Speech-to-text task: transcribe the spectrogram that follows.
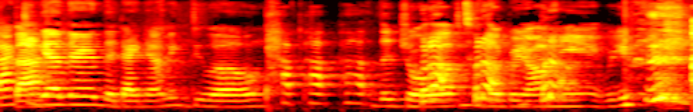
back, Back. together, the dynamic duo. pop, pop, pop. The Ba-da, to the.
